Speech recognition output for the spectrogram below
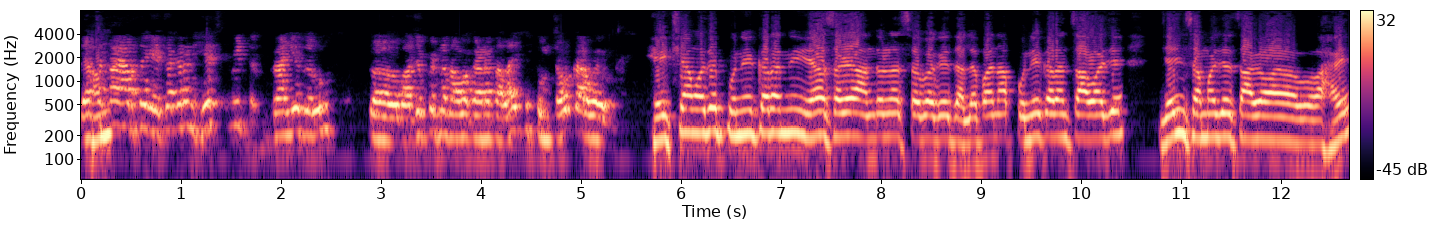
याचा काय अर्थ घ्यायचा? कारण हेच ट्विट ग्राह्य धरून भाजपकडनं दावा करण्यात आलाय की तुमच्यावर कारवाई होईल. ह्याच्यामध्ये पुणेकरांनी या सगळ्या आंदोलनात सहभागी झालं. पण हा पुणेकरांचा आवाज आहे जैन समाजाचा आहे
